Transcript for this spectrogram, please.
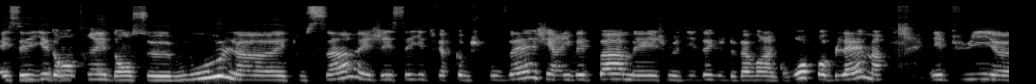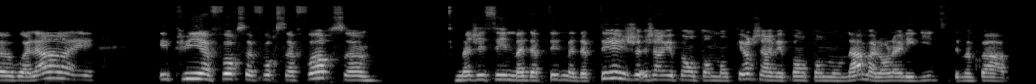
Essayer de rentrer dans ce moule euh, et tout ça. Et j'ai essayé de faire comme je pouvais. J'y arrivais pas, mais je me disais que je devais avoir un gros problème. Et puis euh, voilà. Et, puis à force, à force, à force bah, j'ai essayé de m'adapter, de m'adapter. Je n'arrivais pas à entendre mon cœur, je n'arrivais pas à entendre mon âme. Alors là, les guides, c'était même pas,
